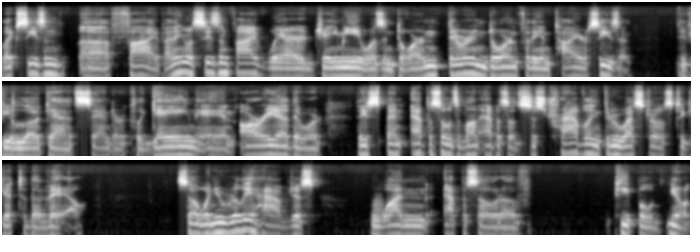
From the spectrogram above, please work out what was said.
like season uh, five. I think it was season five where Jaime was in Dorne. They were in Dorne for the entire season. If you look at Sandor Clegane and Arya, they were they spent episodes upon episodes just traveling through Westeros to get to the Vale. So when you really have just one episode of people, you know,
